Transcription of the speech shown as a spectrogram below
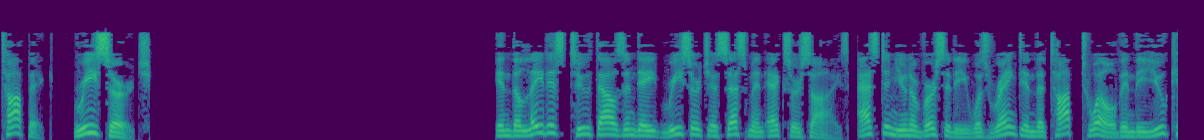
Topic: Research. In the latest 2008 research assessment exercise, Aston University was ranked in the top 12 in the UK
